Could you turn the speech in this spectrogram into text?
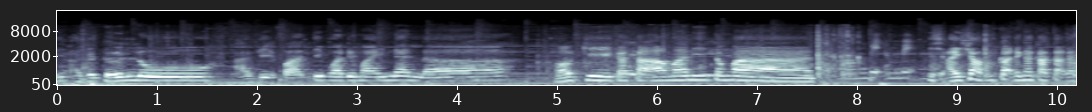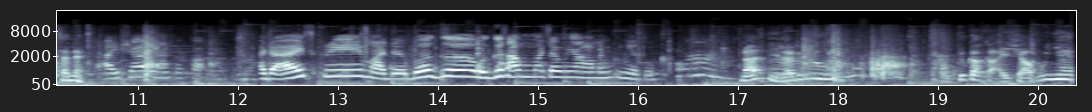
Ni ada telur. Adik Fatih pun ada mainan lah. Okey, kakak Aman ni teman. Ish, Aisyah buka dengan kakak kat sana. Aisyah dengan kakak. Ada aiskrim, ada burger. Burger sama macam yang Aman punya tu. Nantilah dulu. Itu kakak Aisyah punya.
